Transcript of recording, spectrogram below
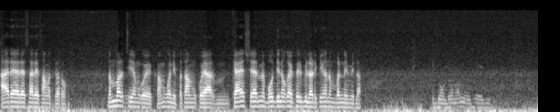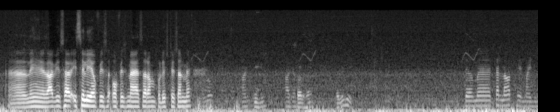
अरे अरे, सर ऐसा मत करो। नंबर चाहिए हमको एक। हमको नहीं पता, हमको यार, क्या है, शहर में बहुत दिनों का फिर भी लड़की का नंबर नहीं मिला। ढूंढो ना, मिल जाएगी। नहीं अभी सर इसीलिए ऑफ़िस ऑफ़िस में आए सर हम पुलिस स्टेशन में। सर है तो मैं चल रहा थे माइनिंग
